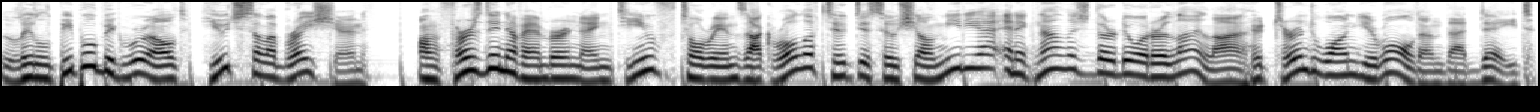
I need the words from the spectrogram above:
Little People Big World huge celebration. On Thursday, November 19th, Tori and Zach Roloff took to social media and acknowledged their daughter Lila, who turned one year old on that date.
